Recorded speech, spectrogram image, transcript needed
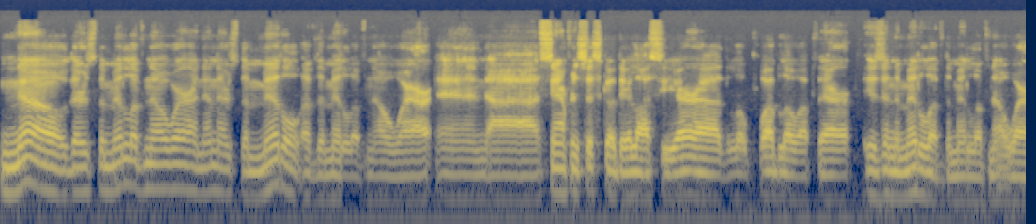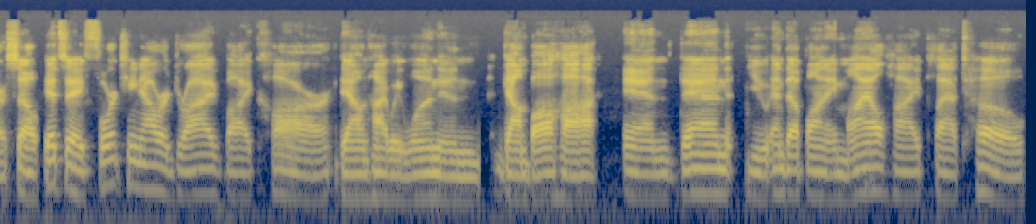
No, there's the middle of nowhere, and then there's the middle of the middle of nowhere. And uh, San Francisco de la Sierra, the little pueblo up there, is in the middle of the middle of nowhere. So it's a 14 hour drive by car down Highway 1 and down Baja and then you end up on a mile high plateau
